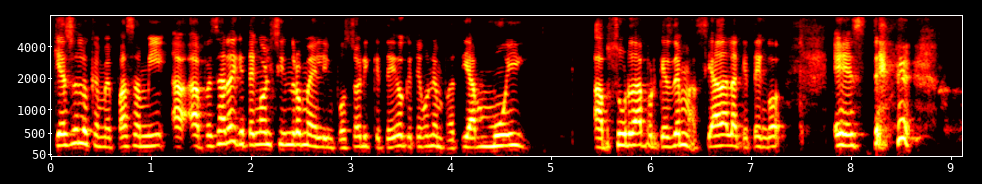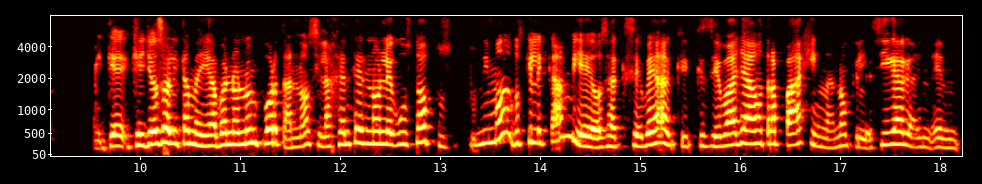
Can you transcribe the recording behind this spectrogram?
que eso es lo que me pasa a mí, a, a pesar de que tengo el síndrome del impostor y que te digo que tengo una empatía muy absurda porque es demasiada la que tengo, este, que, que, yo solita me diga, bueno, no importa, ¿no? Si la gente no le gustó, pues, pues ni modo, pues que le cambie, o sea, que se vea, que, que se vaya a otra página, ¿no? Que le siga en, en,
